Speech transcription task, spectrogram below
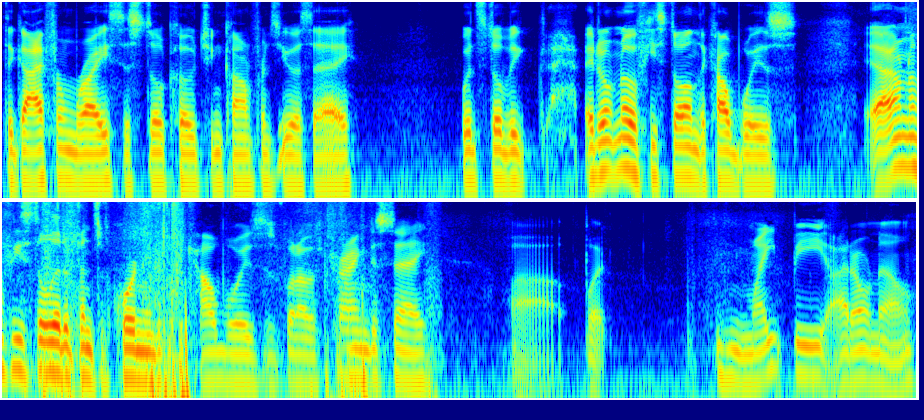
the guy from Rice is still coaching Conference USA. Would still be. I don't know if he's still on the Cowboys. I don't know if he's still a defensive coordinator for the Cowboys. Is what I was trying to say. Uh, but he might be. I don't know.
